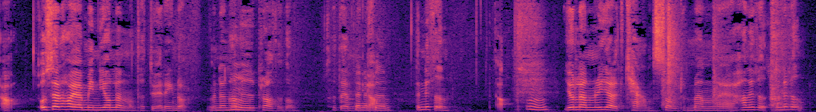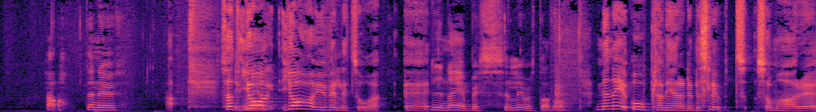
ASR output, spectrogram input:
ja. Och sen har jag min John Lennon tatuering då. Men den har Mm. vi ju pratat om. Så den, Den är ja, fin. Den är fin. Mm. John Lennon är jävligt cancelled men eh, han är fin. Den är fin. Ja, den är... Så att jag, jag har ju väldigt så Eh, Dina är beslut alltså. mina är oplanerade beslut som har eh,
